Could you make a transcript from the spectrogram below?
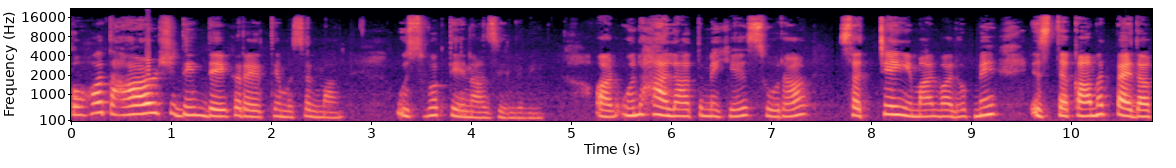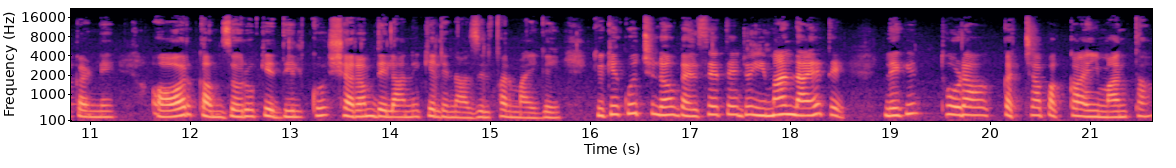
بہت ہارش دن دیکھ رہے تھے مسلمان۔ اس وقت یہ نازل ہوئی۔ اور ان حالات میں یہ سورہ سچے ایمان والوں میں استقامت پیدا کرنے اور کمزوروں کے دل کو شرم دلانے کے لیے نازل فرمائی گئی۔ کیونکہ کچھ لوگ ایسے تھے جو ایمان لائے تھے، لیکن تھوڑا کچا پکا ایمان تھا،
